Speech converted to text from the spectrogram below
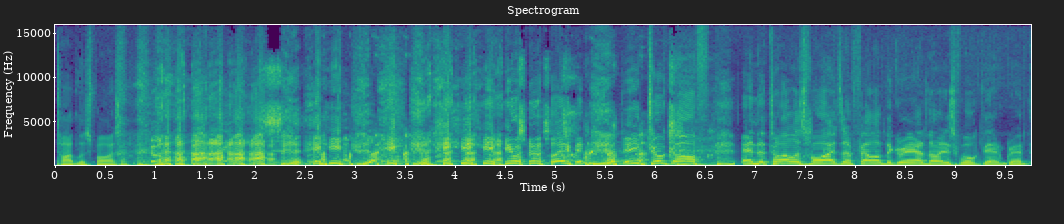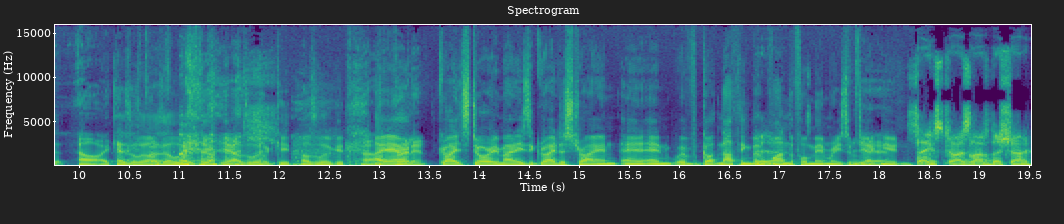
Titleist visor. he, he, he wouldn't believe it. He took off, and the Titleist visor fell on the ground. And I just walked out and grabbed it. Oh, okay. As a, little- I was a little kid. Yeah, I was a little kid. I was a little kid. Oh, hey, Aaron, brilliant. great story, mate. He's a great Australian, and, and we've got nothing but Yeah. wonderful memories of Jack Yeah. Newton. Thanks, guys. Love the show.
